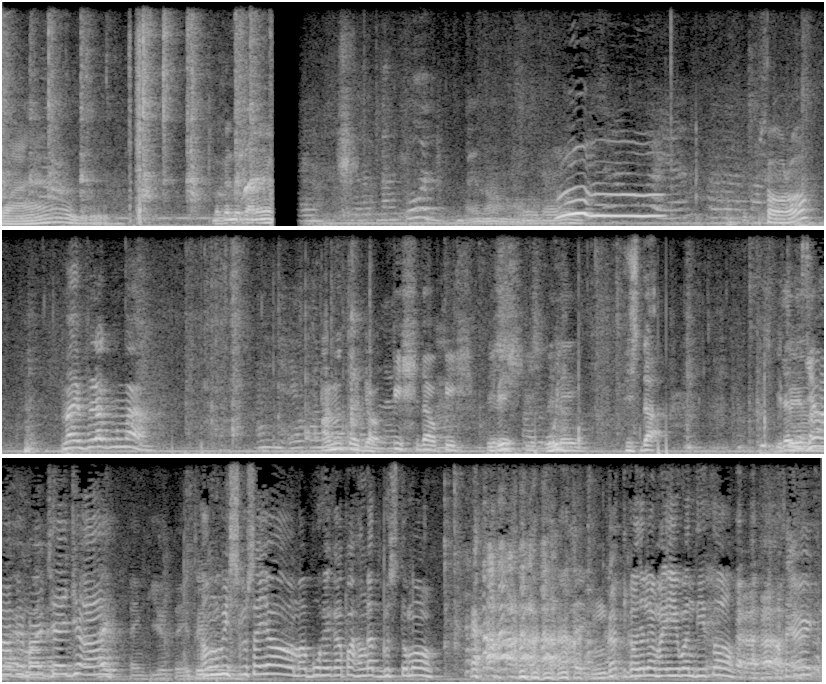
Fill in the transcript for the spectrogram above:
Wow. Maganda sana yun. Ayun o. Soro? May vlog mo, ma'am. Ano to, Jo? Fish daw, fish. Fish? Uy. Fisda. Ito yun. Jo, happy birthday, Jo! Ito Ang wish ko sa'yo, mabuhay ka pa hanggat gusto mo. hanggat ikaw nila maiwan dito, sa Earth.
